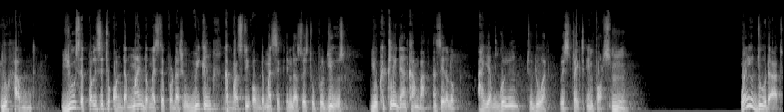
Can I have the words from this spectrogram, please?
you have used a policy to undermine domestic production, weaken capacity of domestic industries to produce, you quickly then come back and say, look, I am going to do what? Restrict imports. Mm. When you do that,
